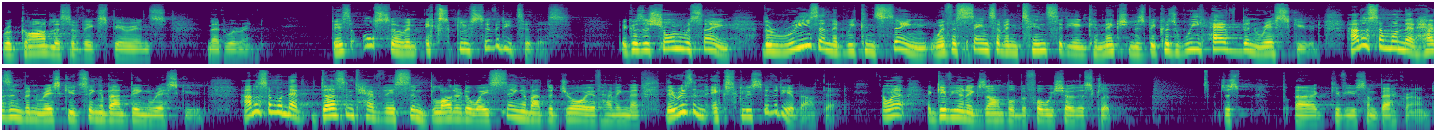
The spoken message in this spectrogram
regardless of the experience that we're in. There's also an exclusivity to this. Because as Sean was saying, the reason that we can sing with a sense of intensity and connection is because we have been rescued. How does someone that hasn't been rescued sing about being rescued? How does someone that doesn't have their sin blotted away sing about the joy of having that? There is an exclusivity about that. I want to give you an example before we show this clip. Just uh, give you some background.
